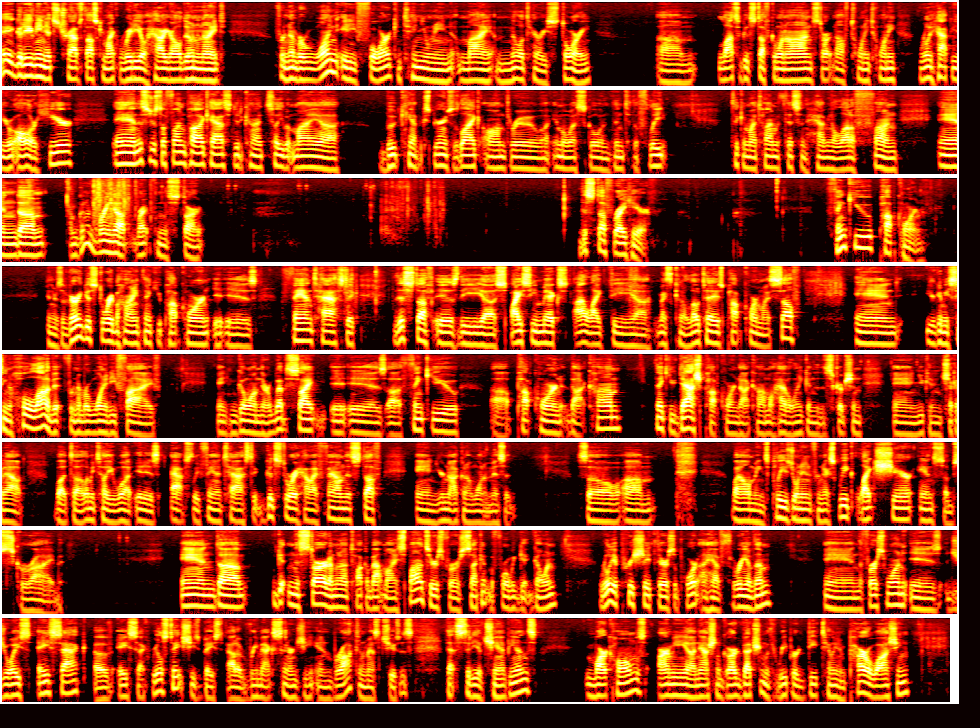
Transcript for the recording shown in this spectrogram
Hey, good evening. It's Travis Oscar Mike Radio. How are you all doing tonight? For number 184, continuing my military story. Um, lots of good stuff going on, starting off 2020. Really happy you all are here. And this is just a fun podcast to kind of tell you what my uh, boot camp experience was like on through uh, MOS school and then to the fleet. Taking my time with this and having a lot of fun. And um, I'm going to bring up right from the start this stuff right here. Thank you, popcorn. And there's a very good story behind Thank You Popcorn. It is fantastic. This stuff is the uh, spicy mix. I like the uh, Mexican elotes popcorn myself. And you're going to be seeing a whole lot of it for number 185. And you can go on their website. It is uh, thankyou.popcorn.com. Uh, Thank you dash popcorn.com. I'll have a link in the description and you can check it out. But uh, let me tell you what, it is absolutely fantastic. Good story how I found this stuff, and you're not going to want to miss it. So, um, by all means, please join in for next week. Like, share, and subscribe. And um, getting this started, I'm going to talk about my sponsors for a second before we get going. Really appreciate their support. I have three of them. And the first one is Joyce Asak of Asak Real Estate. She's based out of Remax Synergy in Brockton, Massachusetts, that city of champions. Mark Holmes, Army uh, National Guard veteran with Reaper Detailing and Power Washing.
